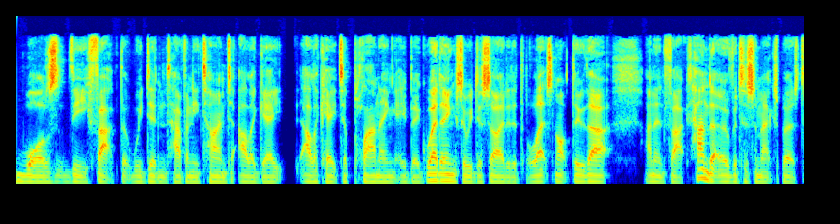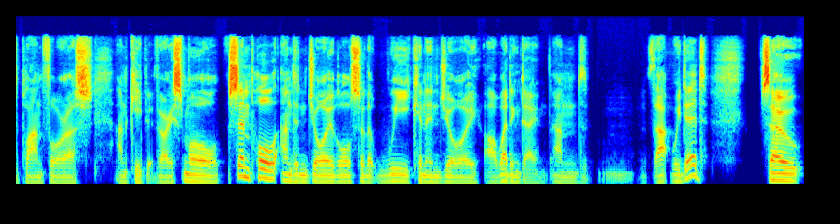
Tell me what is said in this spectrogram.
was the fact that we didn't have any time to allocate allocate to planning a big wedding. So we decided let's not do that, and in fact hand it over to some experts to plan for us and keep it very small, simple, and enjoyable, so that we can enjoy our wedding day. And that we did. So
